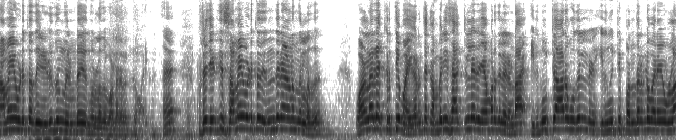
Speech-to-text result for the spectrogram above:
സമയമെടുത്തത് എഴുതുന്നുണ്ട് എന്നുള്ളത് വളരെ വ്യക്തമായിരുന്നു? പക്ഷേ ജഡ്ജി സമയമെടുത്തത് എന്തിനാണെന്നുള്ളത് വളരെ കൃത്യമായി. കാരണം വെച്ചാൽ കമ്പനീസ് ആക്ടിലെ ഞാൻ പറഞ്ഞില്ല രണ്ടാ ഇരുന്നൂറ്റാറ് മുതൽ ഇരുന്നൂറ്റി പന്ത്രണ്ട് വരെയുള്ള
